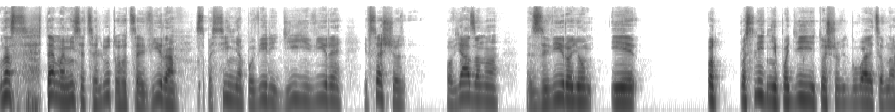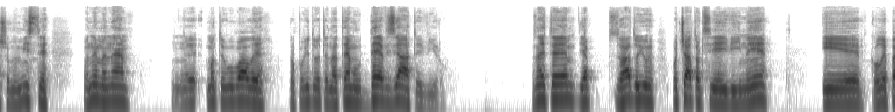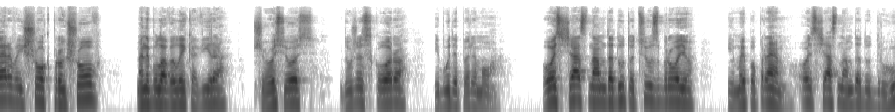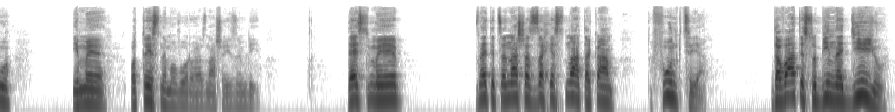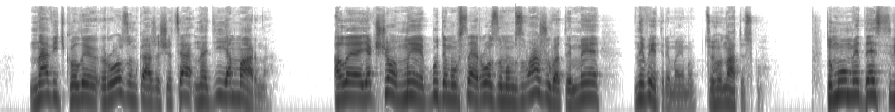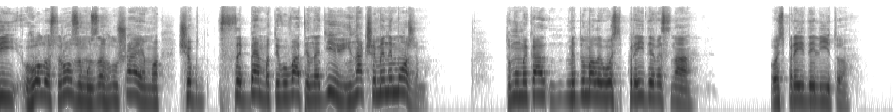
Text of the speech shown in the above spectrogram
У нас тема місяця лютого це віра, спасіння по вірі, дії віри і все, що пов'язано з вірою. І от послідні події, то, що відбувається в нашому місті, вони мене е, мотивували проповідувати на тему, де взяти віру. Знаєте, я згадую початок цієї війни, і коли перший шок пройшов, в мене була велика віра, що ось ось дуже скоро і буде перемога. Ось час нам дадуть оцю зброю, і ми попремо. Ось час нам дадуть другу, і ми потиснемо ворога з нашої землі. Десь ми, знаєте, це наша захисна така функція давати собі надію, навіть коли розум каже, що ця надія марна. Але якщо ми будемо все розумом зважувати, ми не витримаємо цього натиску. Тому ми десь свій голос розуму заглушаємо, щоб себе мотивувати надією, інакше ми не можемо. Тому ми, ми думали, ось прийде весна, ось прийде літо,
